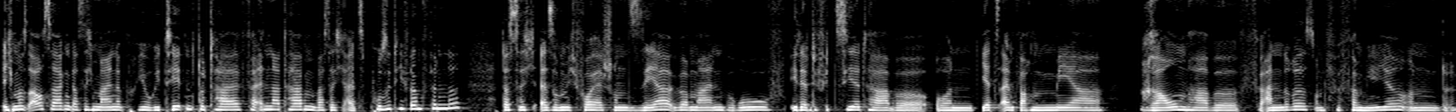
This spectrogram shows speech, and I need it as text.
ich muss auch sagen, dass sich meine Prioritäten total verändert haben, was ich als positiv empfinde, dass ich also mich vorher schon sehr über meinen Beruf identifiziert habe und jetzt einfach mehr Raum habe für anderes und für Familie und äh,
